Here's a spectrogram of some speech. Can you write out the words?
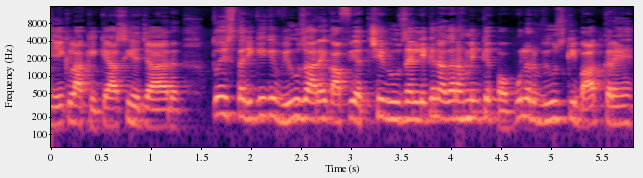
एक लाख इक्यासी हज़ार। तो इस तरीके के व्यूज़ आ रहे हैं, काफ़ी अच्छे व्यूज़ हैं। लेकिन अगर हम इनके पॉपुलर व्यूज़ की बात करें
